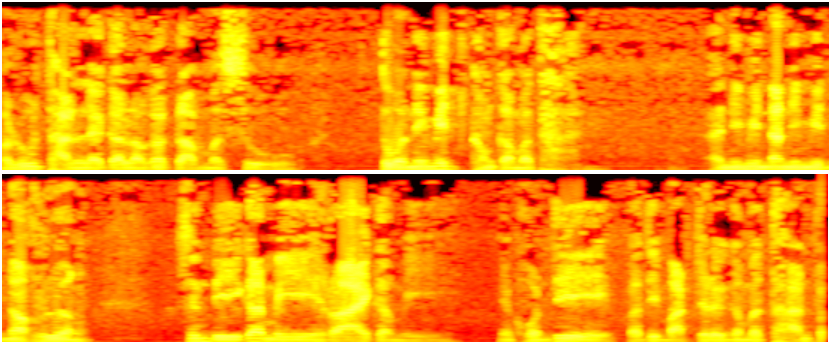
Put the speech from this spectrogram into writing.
พอรู้ทันแล้วก็เราก็กลับมาสู่ ตัวนิมิตของกรรมฐาน อันนิมิตนั้นนิมิตนอกเรื่อง ซึ่งดีก็มีร้ายก็มี อย่างคนที่ปฏิบัติเจริญกรรมฐานไป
